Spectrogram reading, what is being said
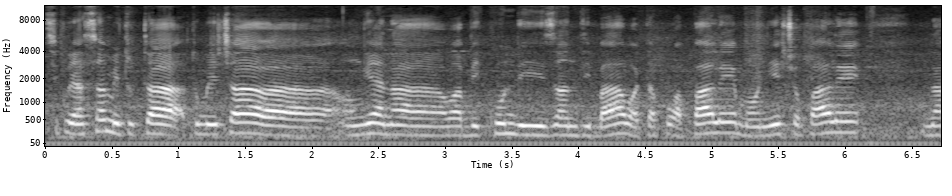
siku ya Sami tuta tumeshaongea na wa vikundi Zanzibar, watakuwa pale maonyesho pale, na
